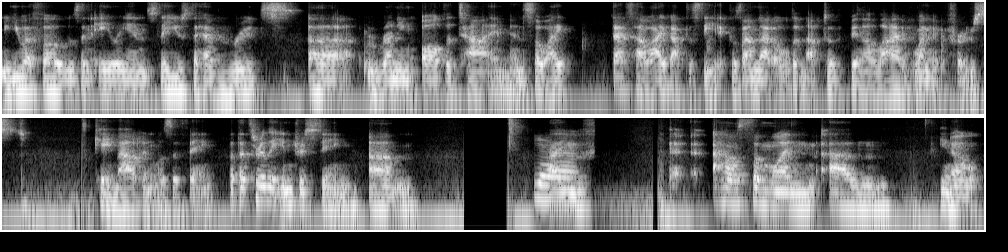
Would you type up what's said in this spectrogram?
UFOs and aliens. They used to have Roots uh, running all the time, and so I that's how I got to see it because I'm not old enough to have been alive when it first came out and was a thing. But that's really interesting. Um, yeah. How someone, um, you know,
